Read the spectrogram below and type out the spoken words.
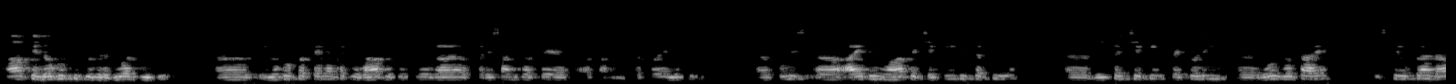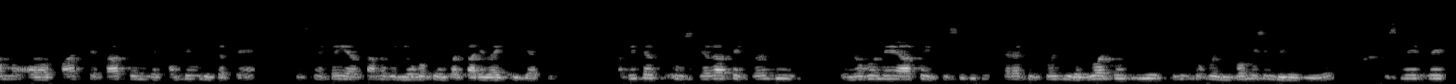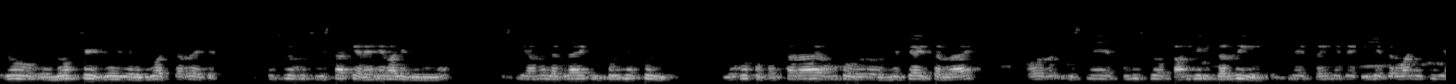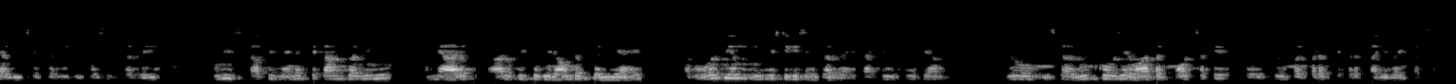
वहाँ के लोगों की जो रजूआत हुई थी लोगों का कहना था कि वहाँ पे कुछ लोग परेशान करते हैं लेकिन पुलिस आए दिन वहाँ पे चेकिंग भी करती है। व्हीकल चेकिंग पेट्रोलिंग रोज होता है। इसके उपरांत हम पाँच से सात दिन में फंडिंग भी करते हैं, जिसमें कई असामाजिक लोगों के ऊपर कार्रवाई की जाती है। अभी तक उस जगह से कोई भी लोगों ने आके किसी भी तरह की कोई भी रजूआत नहीं की है, पुलिस को कोई इन्फॉर्मेशन भी नहीं दी है। इसमें से जो लोग थे, जो ये रजूआत कर रहे थे कुछ लोग उस विस्तार के रहने वाले भी नहीं है। इसलिए हमें लग रहा है कि कोई ना कोई लोगों को भटका रहा है, उनको मिसगाइड कर रहा है और इसमें पुलिस जो कामगिरी कर रही है इसमें कहीं ना कहीं डिले करवाने की या विक्षेप करने की कोशिश कर रही है। पुलिस काफ़ी मेहनत से काम कर रही है। हमने आरोप, आरोपी को भी राउंड अप कर लिया है। अब और भी हम इन्वेस्टिगेशन कर रहे हैं ताकि उसमें से हम जो इसका रूट कोज है, वहाँ तक पहुँच सके और उसके ऊपर कड़क से कड़क कार्यवाही कर सकें।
